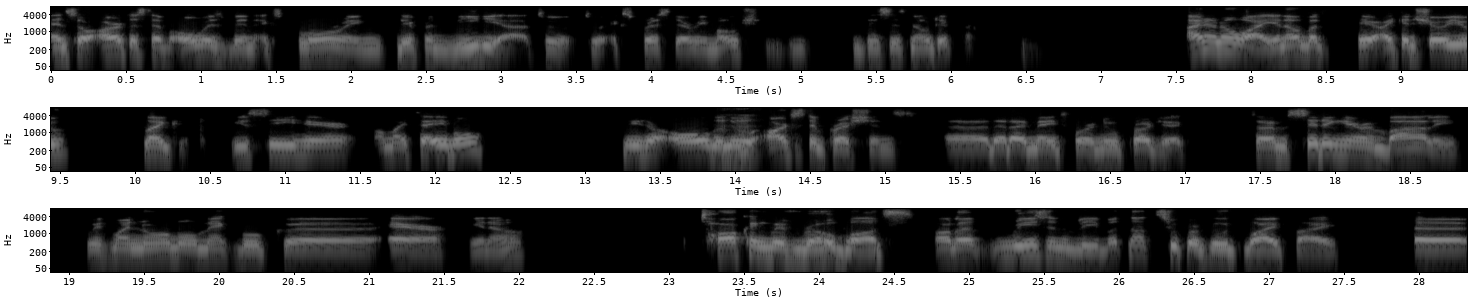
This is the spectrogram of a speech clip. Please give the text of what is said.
And so artists have always been exploring different media to, to express their emotion. This is no different. I don't know why, you know, but here I can show you. Like you see here on my table, these are all the mm-hmm. new artist impressions uh, that I made for a new project. So I'm sitting here in Bali with my normal MacBook uh, Air, you know, talking with robots on a reasonably but not super good Wi-Fi, uh,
